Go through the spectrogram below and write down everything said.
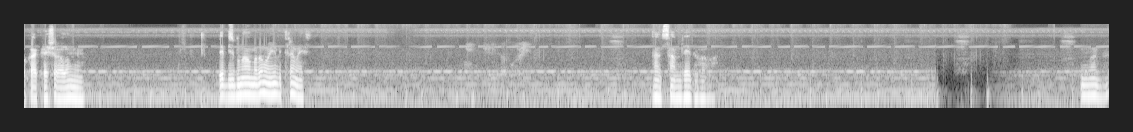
Yok arkadaşlar alamıyor. Ve biz bunu almadan oyunu bitiremeyiz. Ben Sam'deydi valla. Bunlar ne?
